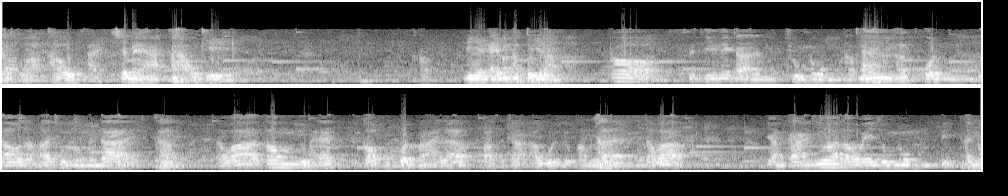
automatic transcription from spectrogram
ขัดขวางเขาใช่ไหมฮะอ่าโอเคครับ มียังไงบ้างครับตัวอย่าง ก็สิทธิในการชุมนุมครับอ่าที่ครับ คนเราสามารถชุมนุมกันได้ ครับ แต่ว่าต้องอยู่ภายใต้กรอบของกฎหมายและปราศจากอาวุธหรือความรุนแรงแต่ว่าอย่างการที่ว่าเราไปชุมนุมปิดถน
